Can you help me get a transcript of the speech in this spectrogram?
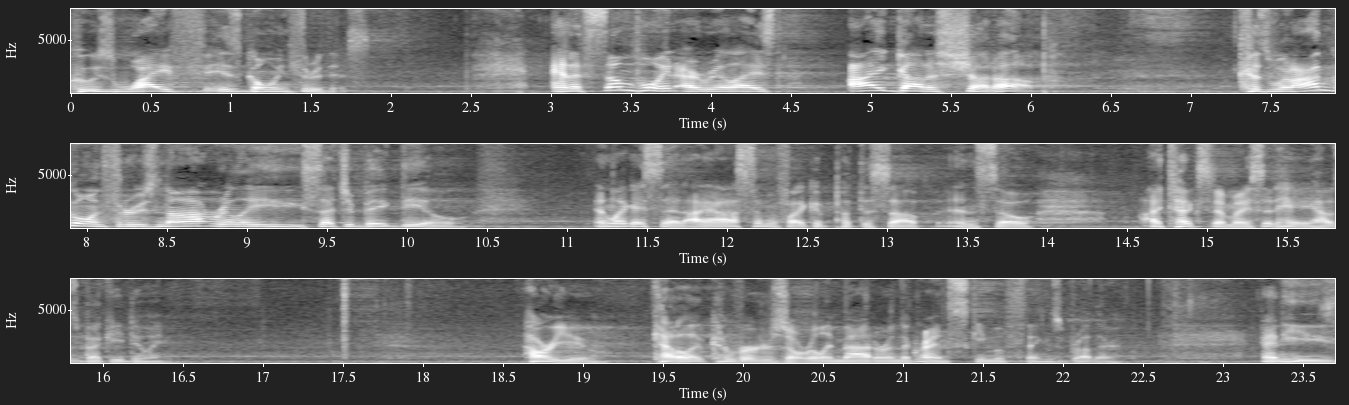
whose wife is going through this. And at some point, I realized I gotta shut up because what I'm going through is not really such a big deal. And like I said, I asked him if I could put this up. And so I texted him. I said, Hey, how's Becky doing? How are you? Catalytic converters don't really matter in the grand scheme of things, brother. And he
